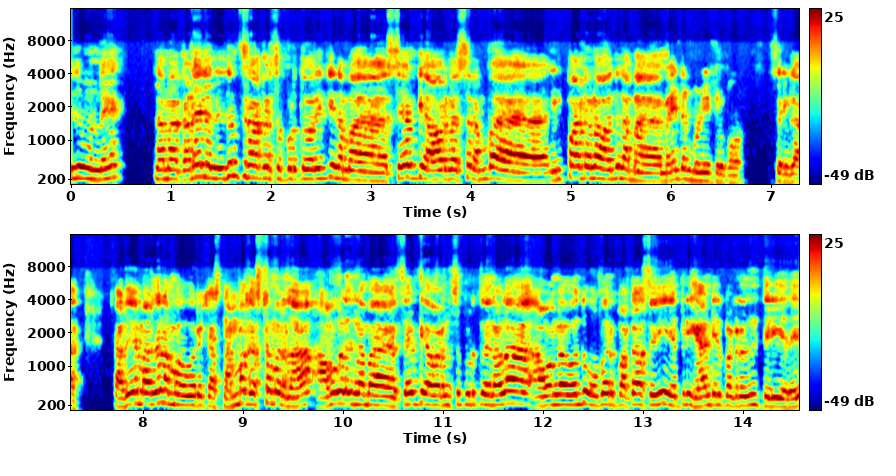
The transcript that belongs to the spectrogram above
இது ஒன்று நம்ம கடையில் லிதம் கிராக்கர்ஸை பொறுத்த வரைக்கும் நம்ம சேஃப்டி அவேர்னஸ் ரொம்ப இம்பார்ட்டண்டாக வந்து நம்ம மெயின்டைன் பண்ணிட்டு இருக்கோம். சரிங்களா? அதே மாதிரி தான் நம்ம ஒரு கஸ் நம்ம கஸ்டமர் தான். அவங்களுக்கு நம்ம சேஃப்டி அவேர்னஸ் கொடுத்ததுனால அவங்க வந்து ஒவ்வொரு பட்டாசையும் எப்படி ஹேண்டில் பண்ணுறதுன்னு தெரியுது.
